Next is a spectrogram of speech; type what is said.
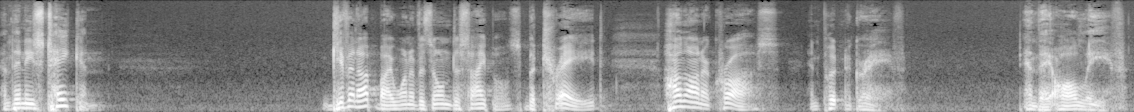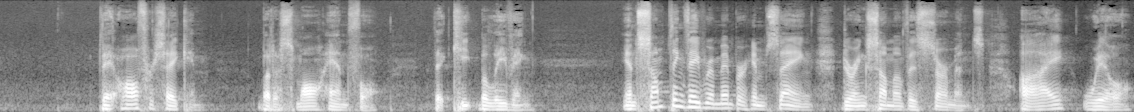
And then he's taken, given up by one of his own disciples, betrayed, hung on a cross, and put in a grave. And they all leave. They all forsake him but a small handful that keep believing in something they remember him saying during some of his sermons I will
